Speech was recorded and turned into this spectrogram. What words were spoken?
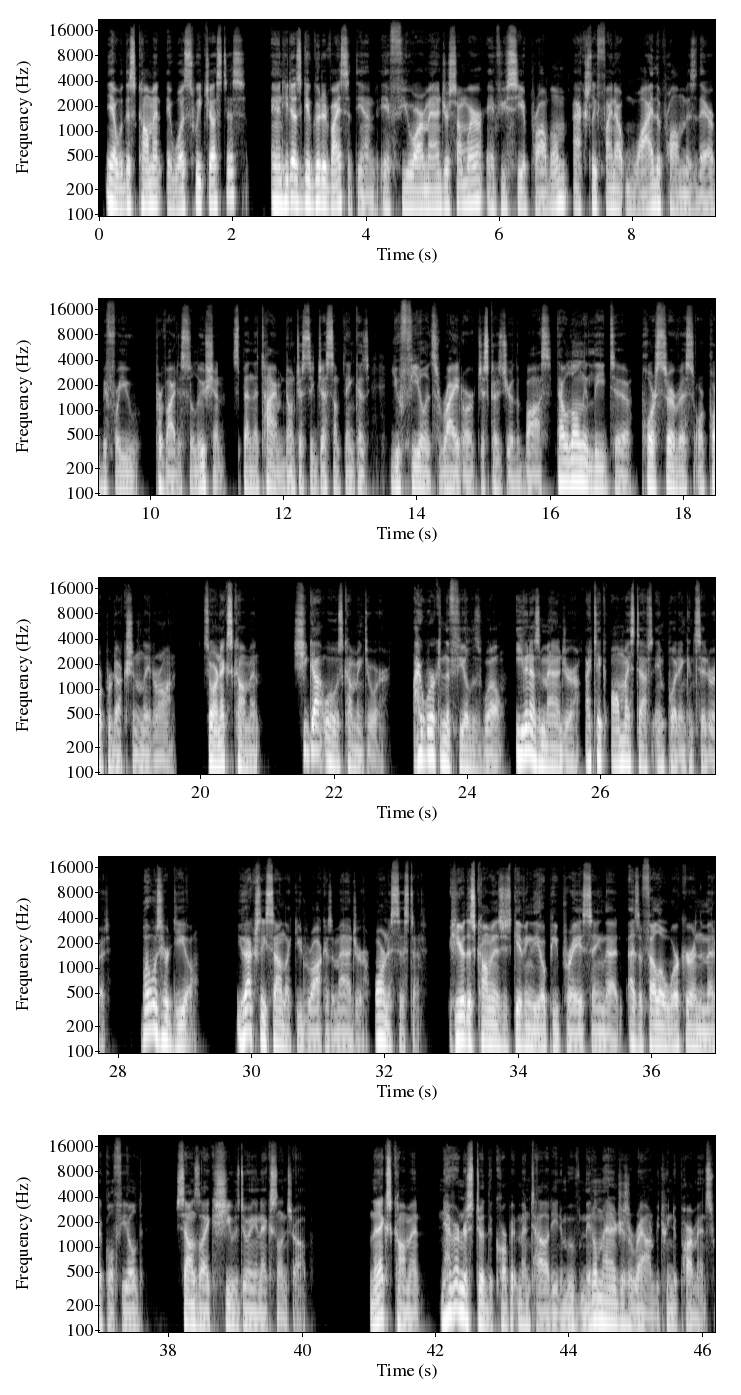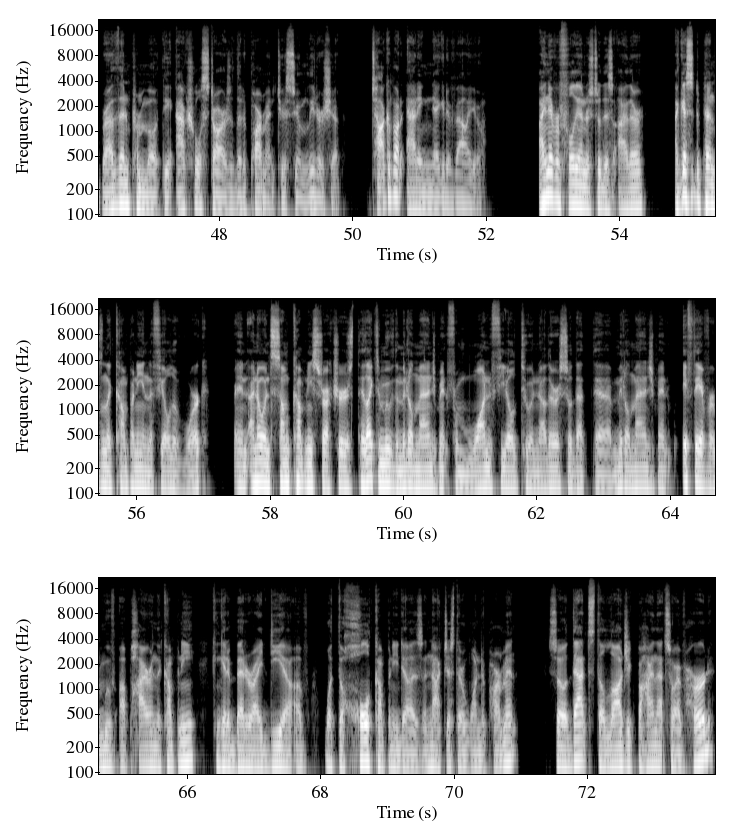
Yeah, with this comment, it was sweet justice. And he does give good advice at the end. If you are a manager somewhere, if you see a problem, actually find out why the problem is there before you provide a solution. Spend the time. Don't just suggest something because you feel it's right or just because you're the boss. That will only lead to poor service or poor production later on. So, our next comment she got what was coming to her. I work in the field as well. Even as a manager, I take all my staff's input and consider it. What was her deal? You actually sound like you'd rock as a manager or an assistant. Here, this comment is just giving the OP praise, saying that as a fellow worker in the medical field, sounds like she was doing an excellent job. The next comment never understood the corporate mentality to move middle managers around between departments rather than promote the actual stars of the department to assume leadership. Talk about adding negative value. I never fully understood this either. I guess it depends on the company and the field of work, And I know in some company structures, they like to move the middle management from one field to another so that the middle management, if they ever move up higher in the company, can get a better idea of what the whole company does and not just their one department. So that's the logic behind that. So I've heard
